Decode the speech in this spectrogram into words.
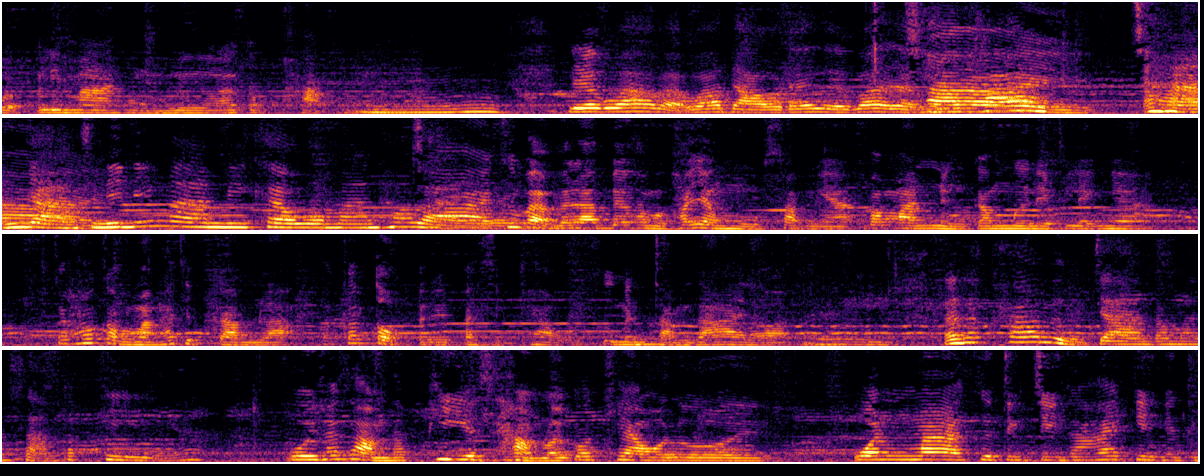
แบบปริมาณของเนื้อกับผัก อืมเรียกว่าแบบว่าเดาได้เลยว่าจะใช่เข้าใช่ อาหารอย่างชนิดนี้มามีแคลประมาณเท่าไหร่ ใช่ คือแบบเวลาเบลทำกับข้าวอย่างหมูสับเนี้ยประมาณหนึ่งกำมือเล็กๆเนี้ยก็เท่ากับประมาณ 50 กรัมละ แล้วก็ตบไปเลย80แคลคือมันจำได้แล้วอะแล้วถ้าข้าวหนึ่งจานประมาณสามทัพพีอย่างเงี้ย อุ้ยถ้าสามทัพพีสามร้อยกว่าแคลเลย อ้วนมากคือจริงๆ ถ้าให้กินกันจ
